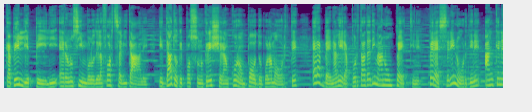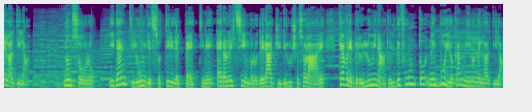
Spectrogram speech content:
Capelli e peli erano simbolo della forza vitale e dato che possono crescere ancora un po' dopo la morte, era bene avere a portata di mano un pettine per essere in ordine anche nell'aldilà. Non solo, i denti lunghi e sottili del pettine erano il simbolo dei raggi di luce solare che avrebbero illuminato il defunto nel buio cammino dell'aldilà.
